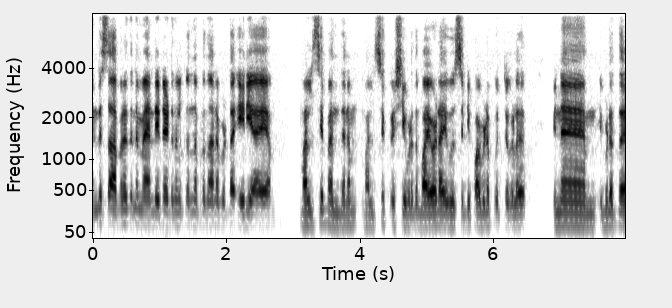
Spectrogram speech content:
എന്റെ സ്ഥാപനത്തിന്റെ മാൻഡേറ്റ് ആയിട്ട് നിൽക്കുന്ന പ്രധാനപ്പെട്ട ഏരിയ ആയ മത്സ്യബന്ധനം മത്സ്യകൃഷി ഇവിടുത്തെ ബയോഡൈവേഴ്സിറ്റി പവിഴപ്പുറ്റുകൾ പിന്നെ ഇവിടുത്തെ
